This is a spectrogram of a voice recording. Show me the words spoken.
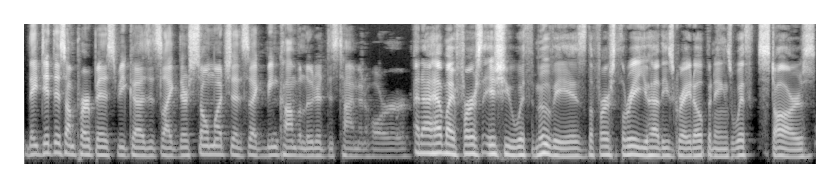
they did this on purpose because it's like there's so much that's like being convoluted this time in horror. and I have my first issue with the movie is the first three. You have these great openings with stars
